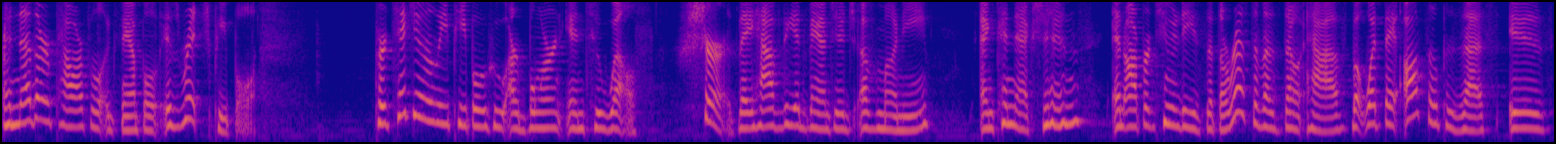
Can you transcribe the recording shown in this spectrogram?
Another powerful example is rich people, particularly people who are born into wealth. Sure, they have the advantage of money and connections and opportunities that the rest of us don't have. But what they also possess is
